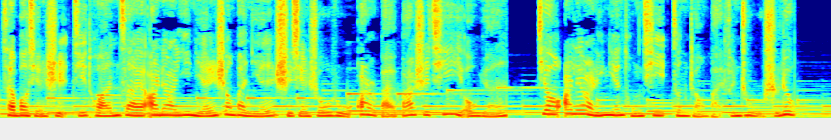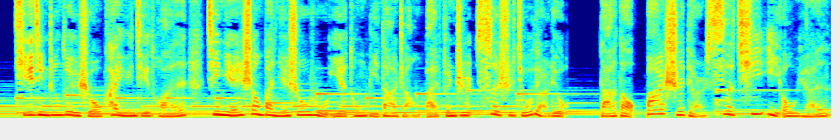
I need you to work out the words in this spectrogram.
财报显示，集团在二零二一年上半年实现收入二百八十七亿欧元，较二零二零年同期增长百分之五十六。其竞争对手开云集团今年上半年收入也同比大涨百分之四十九点六。达到八十点四七亿欧元，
